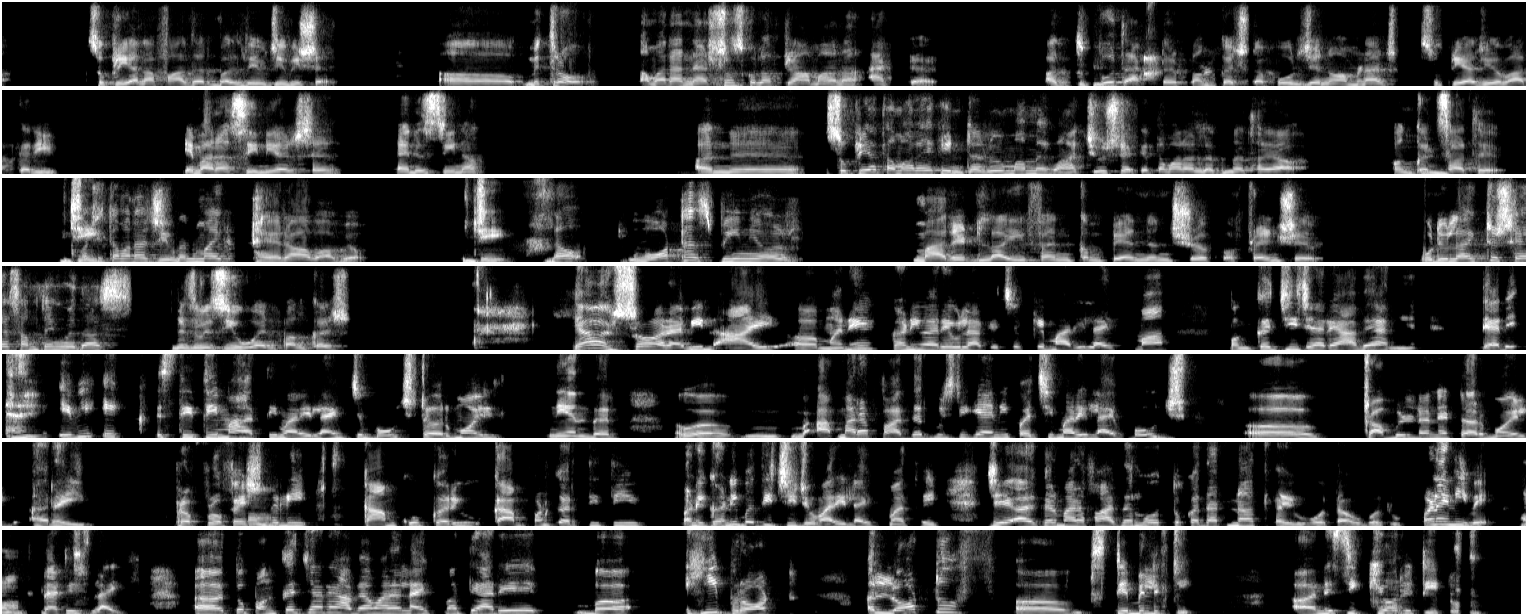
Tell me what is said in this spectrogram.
સુપ્રિયાના ફાધર બલદેવજી વિશે. મિત્રો અમારા નેશનલ સ્કૂલ ઓફ ડ્રામાના એક્ટર અદ્ભુત એક્ટર પંકજ કપૂર જેનો હમણાં જ સુપ્રિયાજીએ વાત કરી. એ મારા સિનિયર છે એનએસડીના અને સુપ્રિયા તમારા એક ઇન્ટરવ્યુમાં મેં વાંચ્યું છે કે તમારા લગ્ન થયા પંકજ. સાથે પછી તમારા જીવનમાં એક ઠહેરાવ આવ્યો જી Now, what has been your married life and companionship or friendship? Would you like to share something with us? This was you and Pankaj. Yeah sure I mean I મને ઘણી વાર એવું લાગે છે કે મારી લાઈફમાં પંકજજી જ્યારે આવ્યા ને ત્યારે એવી એક સ્થિતિમાં હતી મારી લાઈફ જે બહુ જ ટર્મોઇલની અંદર. મારા ફાધર ગુજરી ગયા એની પછી મારી લાઈફ બહુ જ ટ્રબલ્ડ અને ટર્મોઇલ રહી. પ્રોફેશનલી કામ ખૂબ કર્યું કામ પણ કરતી હતી અને ઘણી બધી ચીજો મારી લાઈફમાં થઈ. જે અગર મારા ફાધર હોત તો કદાચ ન થયું હોત આવું બધું. પણ anyway that is life તો પંકજ જ્યારે આવ્યા મારા લાઈફમાં ત્યારે he brought a lot of stability અને સિક્યોરિટી ટુ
